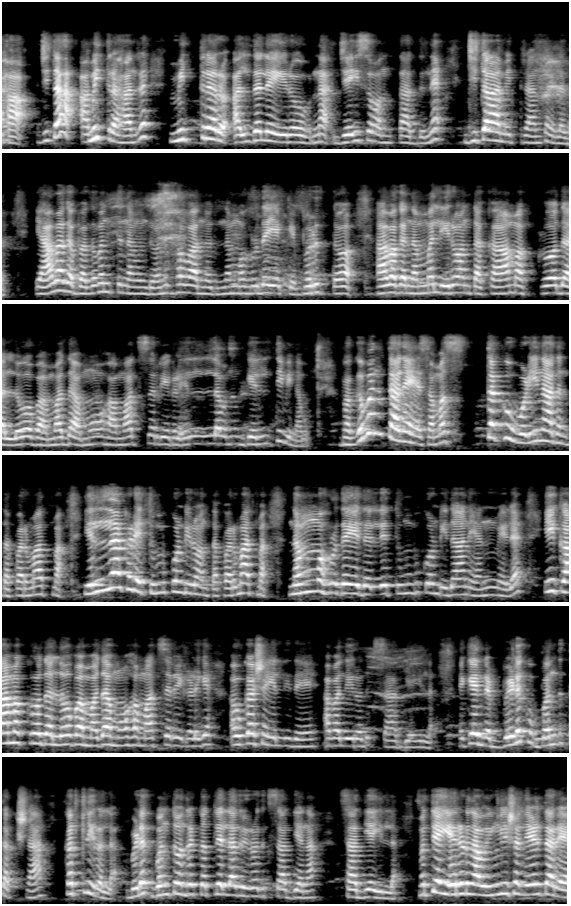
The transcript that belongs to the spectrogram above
ಜಿತ ಅಮಿತ್ರ ಅಂದ್ರೆ ಮಿತ್ರರು, ಅಲ್ದಲೇ ಇರೋವ್ರನ್ನ ಜಯಿಸೋ ಅಂತದನ್ನೇ ಜಿತಾಮಿತ್ರ ಅಂತ ಹೇಳೋದು. ಯಾವಾಗ ಭಗವಂತನ ಒಂದು ಅನುಭವ ಅನ್ನೋದು ನಮ್ಮ ಹೃದಯಕ್ಕೆ ಬರುತ್ತೋ, ಆವಾಗ ನಮ್ಮಲ್ಲಿ ಇರೋವಂಥ ಕಾಮ, ಕ್ರೋಧ, ಲೋಭ, ಮದ, ಮೋಹ, ಮಾತ್ಸರ್ಯಗಳೆಲ್ಲವನ್ನು ಗೆಲ್ತೀವಿ ನಾವು. ಭಗವಂತನೇ ಸಮಸ್ತಕ್ಕೂ ಒಡಿನಾದಂಥ ಪರಮಾತ್ಮ, ಎಲ್ಲ ಕಡೆ ತುಂಬಿಕೊಂಡಿರೋ ಅಂಥ ಪರಮಾತ್ಮ ನಮ್ಮ ಹೃದಯದಲ್ಲೇ ತುಂಬಿಕೊಂಡಿದ್ದಾನೆ ಅಂದಮೇಲೆ ಈ ಕಾಮಕ್ರೋಧ, ಲೋಭ, ಮದ, ಮೋಹ, ಮಾತ್ಸರ್ಯಗಳಿಗೆ ಅವಕಾಶ ಎಲ್ಲಿದೆ? ಅವಲ್ಲಿರೋದಕ್ಕೆ ಸಾಧ್ಯ ಇಲ್ಲ. ಯಾಕೆಂದ್ರೆ ಬೆಳಕು ಬಂದ ತಕ್ಷಣ ಕತ್ಲಿರಲ್ಲ. ಬೆಳಕು ಬಂತು ಅಂದ್ರೆ ಕತ್ಲೆಲ್ಲಾದ್ರೂ ಇರೋದಕ್ಕೆ ಸಾಧ್ಯನಾ? ಸಾಧ್ಯ ಇಲ್ಲ. ಮತ್ತೆ ಎರಡು ನಾವು ಇಂಗ್ಲಿಷಲ್ಲಿ ಹೇಳ್ತಾರೆ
